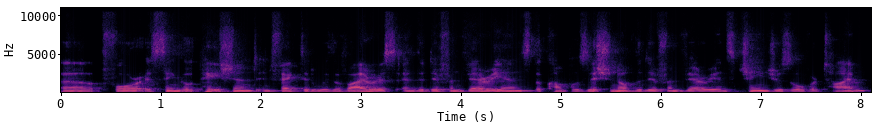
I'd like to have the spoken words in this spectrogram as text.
uh, for a single patient infected with a virus and the different variants, the composition of the different variants changes over time.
